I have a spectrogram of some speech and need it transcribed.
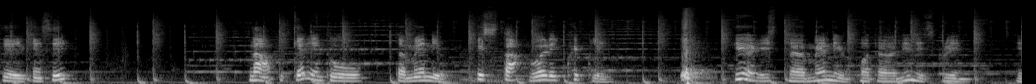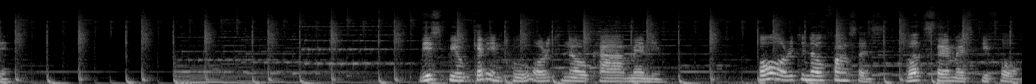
Here you can see. Now it get into the menu. It start very quickly here is the menu for the Linux screen. Here. This will get into original car menu. All original functions work same as before.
